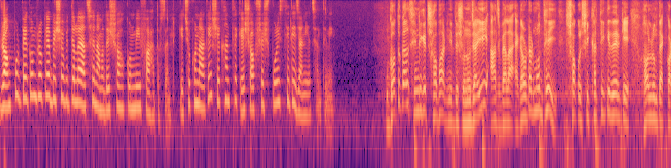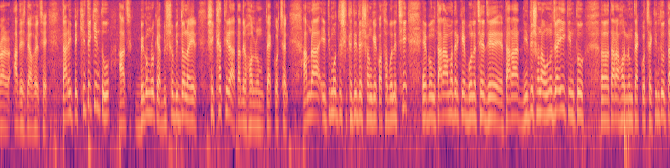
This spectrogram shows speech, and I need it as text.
রংপুর বেগম রোকেয়া বিশ্ববিদ্যালয়ে আছেন আমাদের সহকর্মী ফাহাদ হোসেন। কিছুক্ষণ আগে সেখান থেকে সবশেষ পরিস্থিতি জানিয়েছেন তিনি। গতকাল সিন্ডিকেট সভার নির্দেশ অনুযায়ী আজ বেলা এগারোটার মধ্যেই সকল শিক্ষার্থীদেরকে হলরুম ত্যাগ করার আদেশ দেওয়া হয়েছে। তারই প্রেক্ষিতে কিন্তু আজ বেগম রোকেয়া বিশ্ববিদ্যালয়ের শিক্ষার্থীরা তাদের হলরুম ত্যাগ করছেন। আমরা ইতিমধ্যে শিক্ষার্থীদের সঙ্গে কথা বলেছি এবং তারা আমাদেরকে বলেছে যে তারা নির্দেশনা অনুযায়ী কিন্তু তারা হলরুম ত্যাগ করছে। কিন্তু তা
